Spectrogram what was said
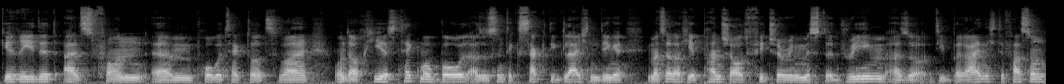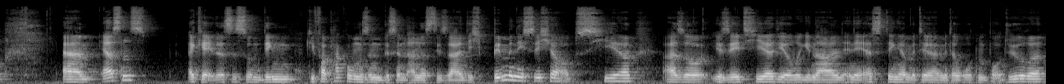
geredet als von ähm, Probotector 2 und auch hier ist Tecmo Bowl, also es sind exakt die gleichen Dinge. Man hat auch hier Punch Out featuring Mr. Dream, also die bereinigte Fassung. Ähm, erstens, okay, das ist so ein Ding, die Verpackungen sind ein bisschen anders designt. Ich bin mir nicht sicher, ob es hier, also ihr seht hier die originalen NES-Dinger mit der, mit der roten Bordüre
